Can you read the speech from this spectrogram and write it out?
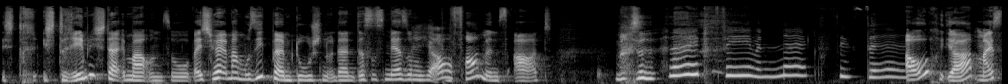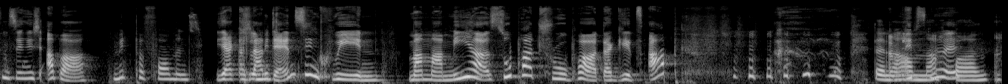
Ich, dr- ich drehe mich da immer und so. Weil ich höre immer Musik beim Duschen und dann, das ist mehr so eine Ich. Performance-Art. Also. Auch, ja. Meistens singe ich aber. Mit Performance. Ja, Also klar, mit- Dancing Queen. Mama Mia, Super Trooper, da geht's ab. Deine Am armen liebsten, Nachbarn. Höre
